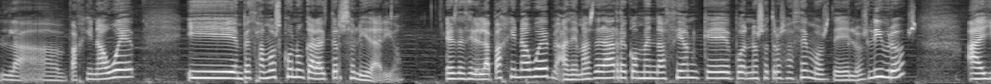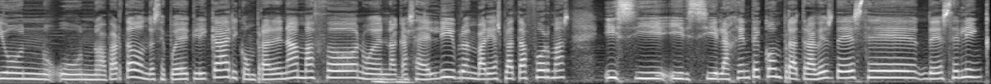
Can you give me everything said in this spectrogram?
la página web y empezamos con un carácter solidario. Es decir, en la página web, además de la recomendación que nosotros hacemos de los libros, hay un, apartado donde se puede clicar y comprar en Amazon o en la Casa del Libro, en varias plataformas. Y si, si la gente compra a través de ese, de ese link,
